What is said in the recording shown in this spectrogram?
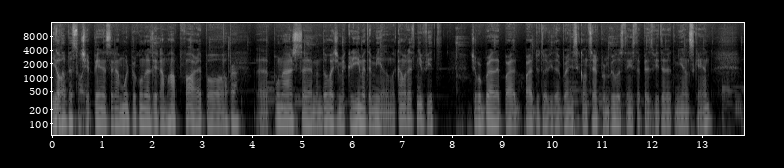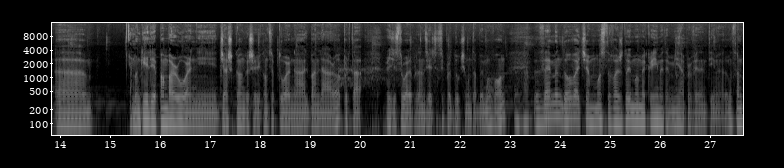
Jo, ta besoj. Çepenin s'e kam ul përkundrazi e kam hap fare, po Po pra. Uh, puna është se mendova që me krijimet e mia, domethënë kam rreth një vit që kur bëra edhe para para 2-3 viteve bëra një si koncert përmbyllës të 25 viteve të mia në skenë. Ëm uh, Më ngeli e pambaruar një gjashtë këngësh i rikonceptuar nga Alban Laro për ta regjistruar dhe për ta nxjerrë si produkt që mund ta bëj më vonë uh mhm. -huh. dhe mendova që mos të vazhdoj më me krijimet e mia për veten time. Domethënë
